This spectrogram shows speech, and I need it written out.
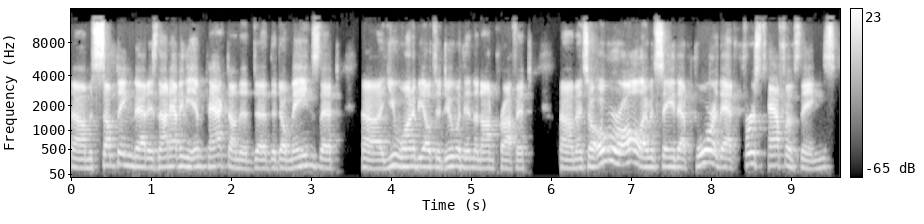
um, something that is not having the impact on the, the, the domains that uh, you want to be able to do within the nonprofit. Um, and so overall, I would say that for that first half of things,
